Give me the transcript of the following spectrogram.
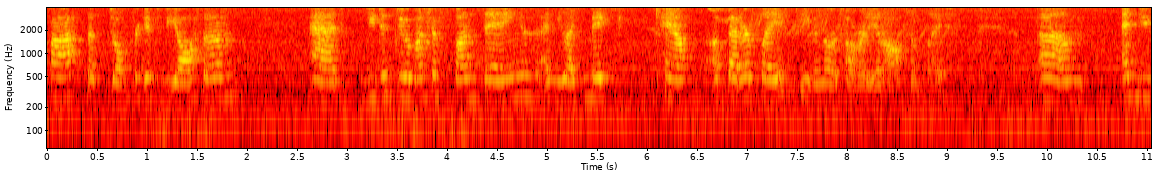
class. That's Don't Forget to Be Awesome. And you just do a bunch of fun things and you like make camp a better place, even though it's already an awesome place. Um, and you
